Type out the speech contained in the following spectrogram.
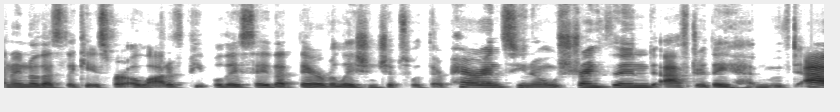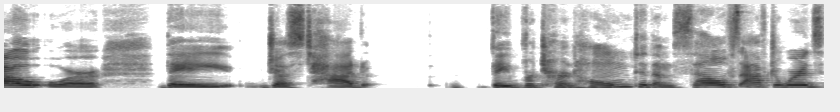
and i know that's the case for a lot of people. They say that their relationships with their parents you know strengthened after they had moved out or they just had they returned home to themselves afterwards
